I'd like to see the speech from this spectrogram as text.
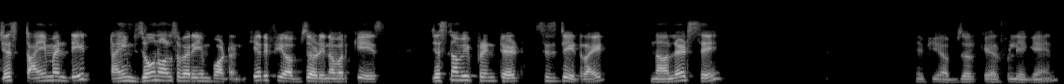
just time and date time zone also very important. Here if you observe in our case just now we printed sys date right? Now let's say if you observe carefully again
